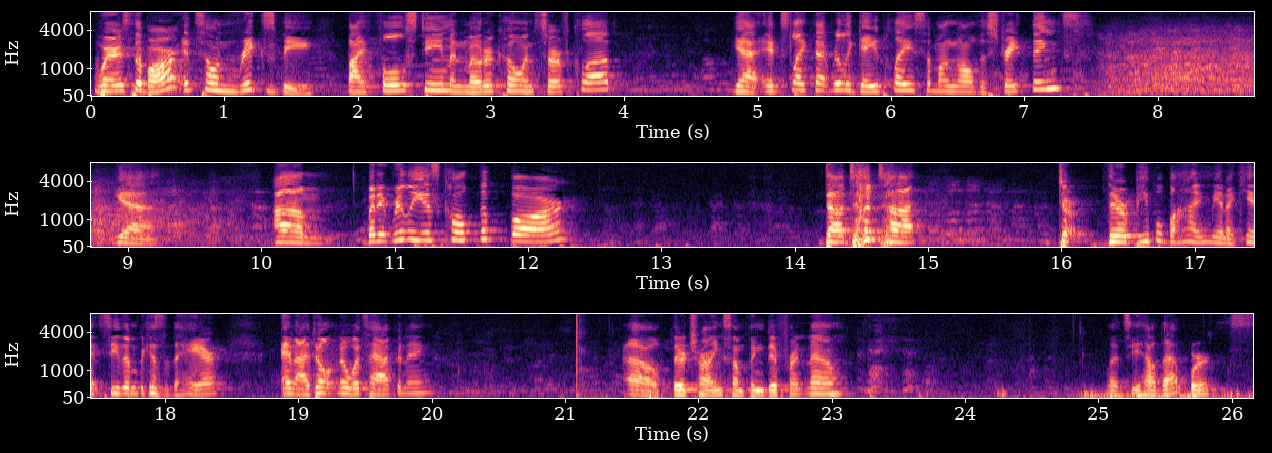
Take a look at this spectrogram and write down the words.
where's the bar? It's on Rigsbee by Fullsteam and Motorco and Surf Club. Yeah, it's like that really gay place among all the straight things. yeah. Um, but it really is called the bar. Dot, dot, dot. There, are people behind me and I can't see them because of the hair, and I don't know what's happening. Oh, they're trying something different now. Let's see how that works.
